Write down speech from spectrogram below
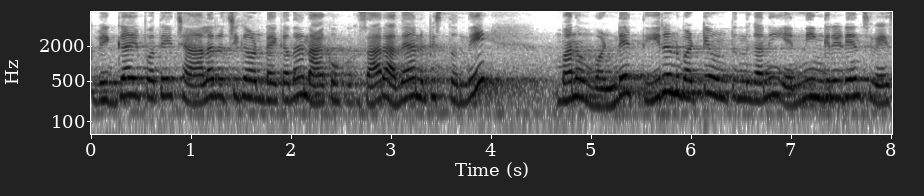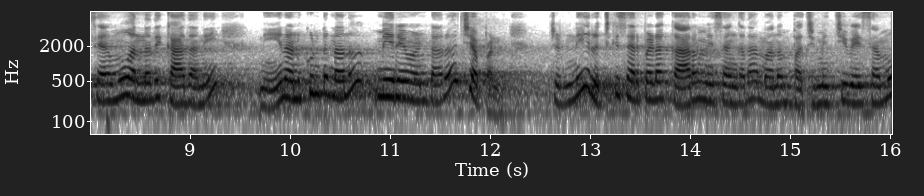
క్విక్గా అయిపోతే చాలా రుచిగా ఉంటాయి కదా నాకు ఒక్కొక్కసారి అదే అనిపిస్తుంది. మనం వండే తీరుని బట్టి ఉంటుంది కానీ ఎన్ని ఇంగ్రీడియంట్స్ వేసాము అన్నది కాదని నేను అనుకుంటున్నాను. మీరేమంటారో చెప్పండి. చూడండి రుచికి సరిపడా కారం వేసాం కదా మనం పచ్చిమిర్చి వేసాము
